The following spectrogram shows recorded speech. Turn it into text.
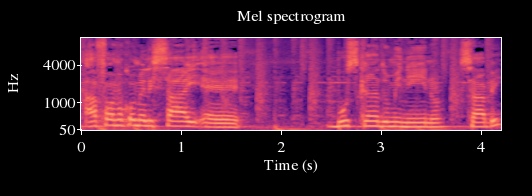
a forma como ele sai é, buscando o menino, sabe?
